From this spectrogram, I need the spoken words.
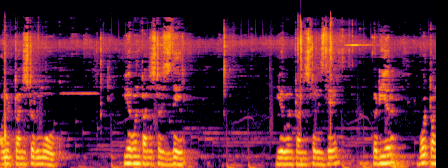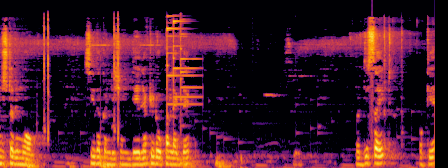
All the transistor removed. Here one transistor is there. Here one transistor is there. But here both transistor removed see the condition. They left it open like that. But this side okay.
